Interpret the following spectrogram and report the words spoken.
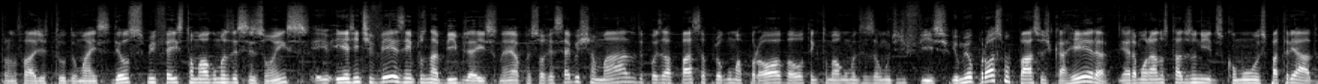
Pra não falar de tudo, mas Deus me fez tomar algumas decisões. E, e a gente vê exemplos na Bíblia isso, né? A pessoa recebe o chamado, depois ela passa por alguma prova ou tem que tomar alguma decisão muito difícil. E o meu próximo passo de carreira era morar nos Estados Unidos como expatriado,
